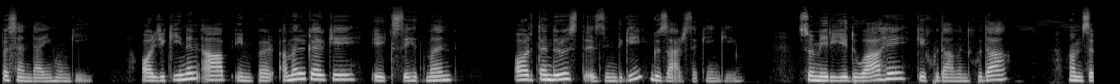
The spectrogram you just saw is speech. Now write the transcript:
پسند آئی ہوں گی اور یقیناً آپ ان پر عمل کر کے ایک صحت مند اور تندرست زندگی گزار سکیں گی۔ سو میری یہ دعا ہے کہ خدا مند خدا ہم سب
